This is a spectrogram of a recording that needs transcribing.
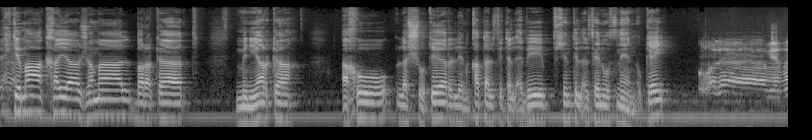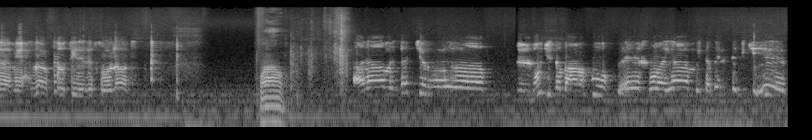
بحكي معك خيا جمال بركات من يركا اخوه للشوتير اللي انقتل في تل أبيب في سنة 2002 أوكي؟ ولا يا زلمه حضرت توتيل الالكترونات واو. أنا متذكر آه، الوجه تبع أخوك إخوة أيام بقابلت بكيف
